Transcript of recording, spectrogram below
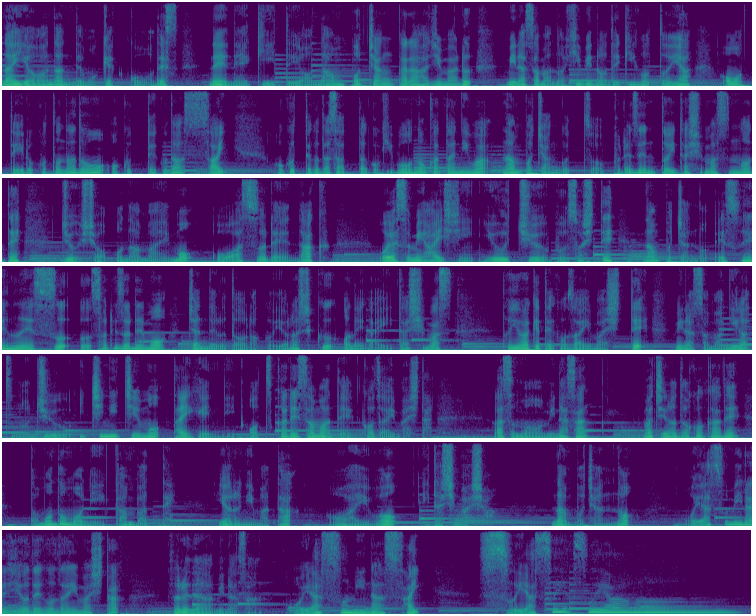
内容は何でも結構です。ねえねえ聞いてよなんぽちゃんから始まる皆様の日々の出来事や思っていることなどを送ってください。送ってくださったご希望の方にはなんぽちゃんグッズをプレゼントいたしますので、住所、お名前もお忘れなく。お休み配信、YouTube、そしてなんぽちゃんの SNS、それぞれもチャンネル登録よろしくお願いいたします。というわけでございまして、皆様2月の11日も大変にお疲れ様でございました。明日も皆さん、街のどこかでともどもに頑張って、夜にまたお会いをいたしましょう。なんぽちゃんのおやすみラジオでございました。それでは皆さん、おやすみなさい。すやすやすやーん。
